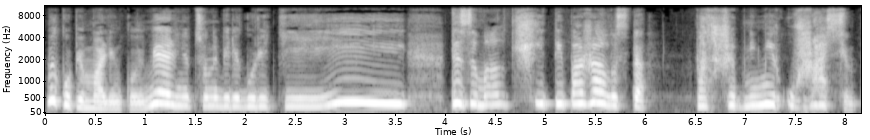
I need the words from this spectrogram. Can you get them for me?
мы купим маленькую мельницу на берегу реки и...» «Да замолчи ты, пожалуйста! Волшебный мир ужасен!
